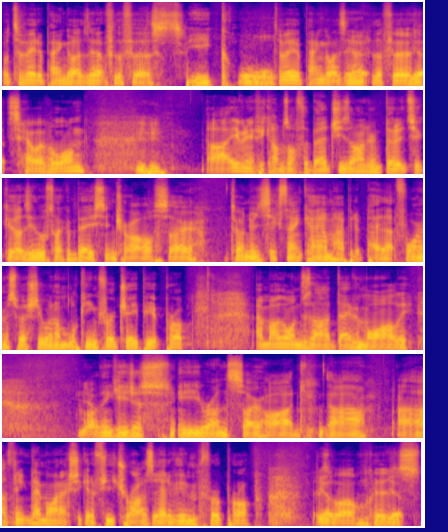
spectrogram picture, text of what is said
well, Tevita Pangai's out for the first. Big call. Tevita Pangai's Yeah, out for the first, yeah. however long. Mm-hmm. Uh, even if he comes off the bench, he's 132 kilos. He looks like a beast in trial. So 216k, I'm happy to pay that for him, especially when I'm looking for a cheapie prop. And my other one's uh, David Miley. I think he just he runs so hard. Uh, I, I think they might actually get a few tries out of him for a prop as Yep. well because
